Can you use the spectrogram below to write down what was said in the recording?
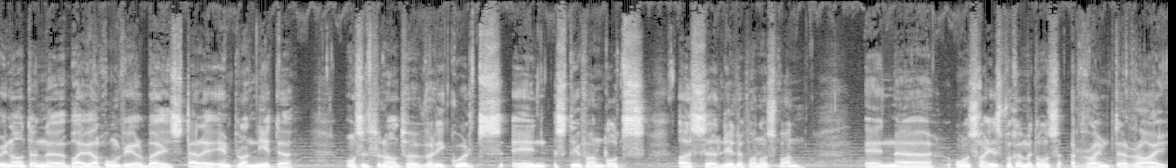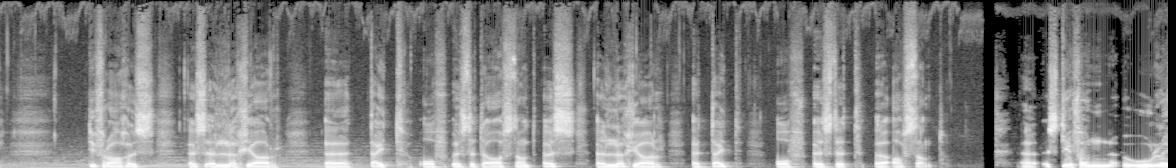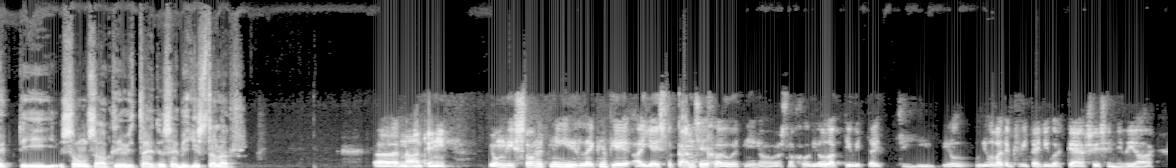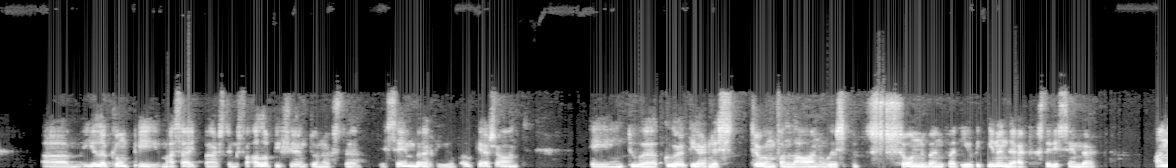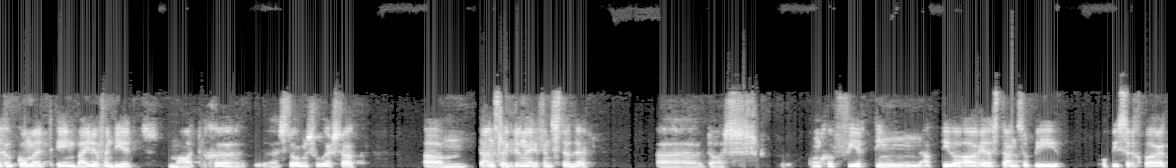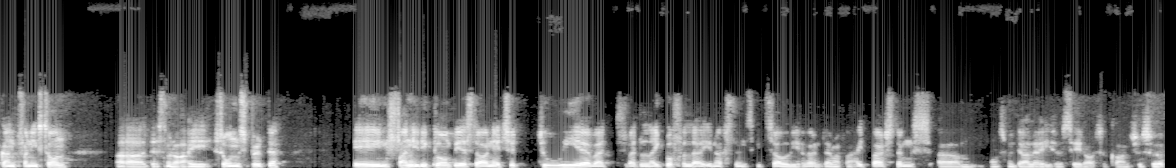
Goeienaand en uh, baie welkom weer by Sterre en Planete. Ons het vanaand vir Willie Koorts en Stefan Lots as uh, lede van ons span. En uh, ons gaan eers begin met ons ruimte raai. Die vraag is is 'n ligjaar 'n uh, tyd of is dit 'n afstand? Is 'n ligjaar 'n tyd of is dit 'n afstand? Uh, Stefan, hoe lyk die son se aktiwiteit? Is hy bietjie stiller? Uh, nou, Danny, jong, die son het nie lyk nie of jy jy's vakansie gehou het nie. Daar was nogal heel aktiwiteit, heel heel wat aktiwiteit hier oor Kersfees en Nuwe Jaar. Um 'n hele klompie massa uitbarstings veral op die 24ste Desember hier op Ou Kersaand en toe 'n koorterende stroom van lae en hoë sonwind wat hier op die 31ste Desember aangekom het en beide van dit matige uh, storms veroorsaak. Um tans lyk dinge effens stiller. Uh daar's ongeveer 10 aktiewe areas tans op die op die sigbare kant van die son. Uh dis nou daai sonsprute. En van hierdie klompie is daar net so twee wat wat lyk of hulle enigstens iets sal lewer in terme van uitbarstings. Ehm um, ons modelle hier sê daar's 'n kans so so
